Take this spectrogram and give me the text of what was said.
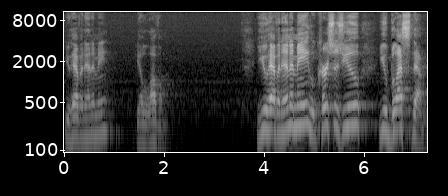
You have an enemy, you love them. You have an enemy who curses you, you bless them.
